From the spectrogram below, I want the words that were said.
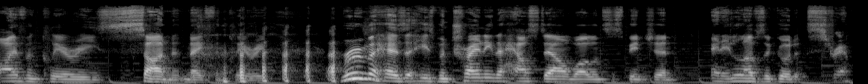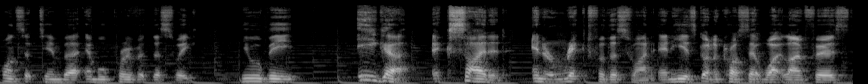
Ivan Cleary's son, Nathan Cleary. Rumor has it he's been training the house down while in suspension, and he loves a good strap on September and will prove it this week. He will be eager, excited, and erect for this one, and he is going to cross that white line first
